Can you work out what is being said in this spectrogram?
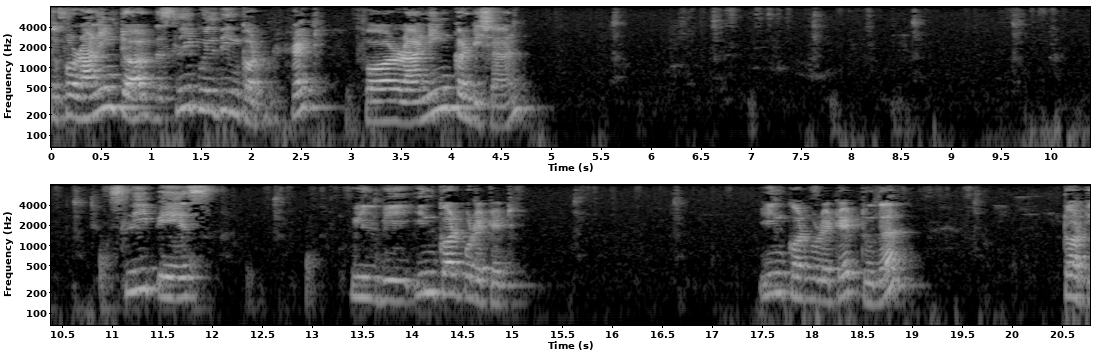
So for running torque, the slip will be incorporated, right? For running condition, slip is will be incorporated incorporated to the torque,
